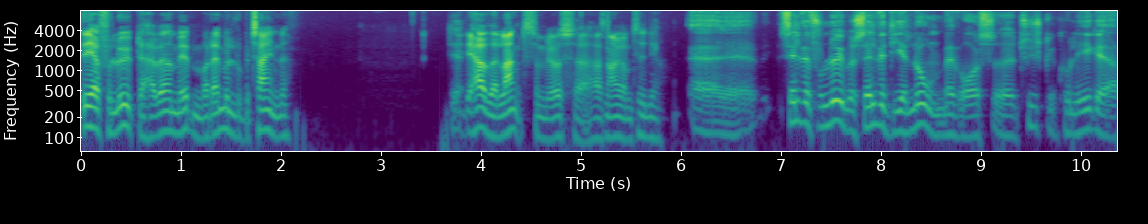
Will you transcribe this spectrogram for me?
Det her forløb, der har været med dem, hvordan vil du betegne det? Det, det har jo været langt, som vi også har snakket om tidligere. Uh, selve forløbet og selve dialogen med vores uh, tyske kollegaer,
